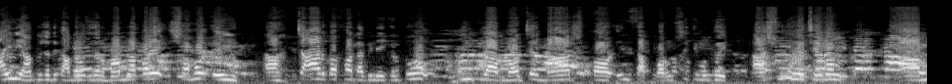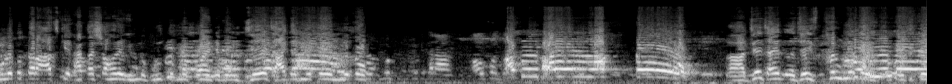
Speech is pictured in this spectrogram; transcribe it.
আইনি আন্তর্জাতিক আদালতে যেন মামলা করে সহ এই চার দফা দাবি নিয়ে কিন্তু ইনকলাব মঞ্চের মার্চ ফর ইনসাফ কর্মসূচি ইতিমধ্যেই শুরু হয়েছে এবং মূলত তারা আজকে ঢাকা শহরে বিভিন্ন গুরুত্বপূর্ণ পয়েন্ট এবং যে জায়গাগুলোতে মূলত যে যে স্থানগুলোতে অতীতে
